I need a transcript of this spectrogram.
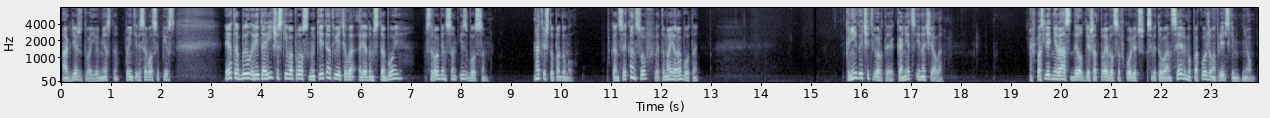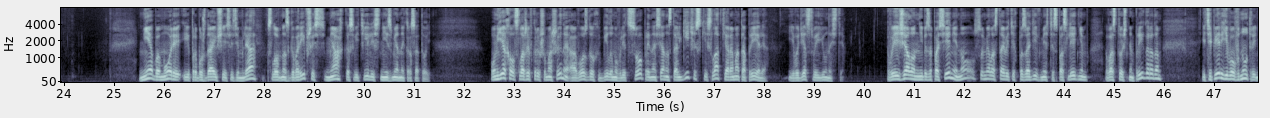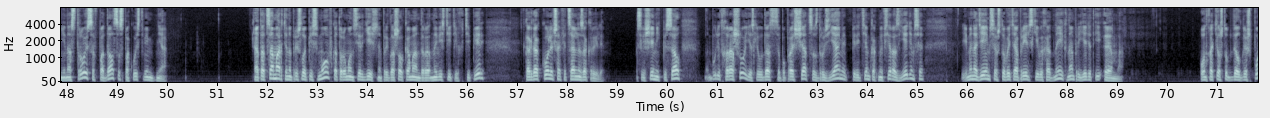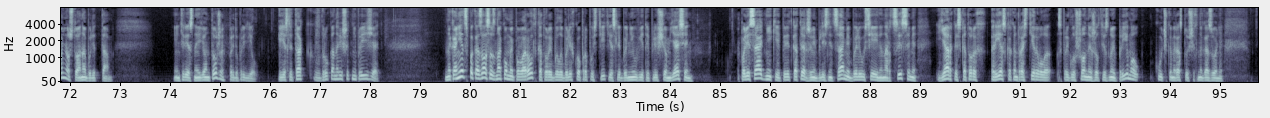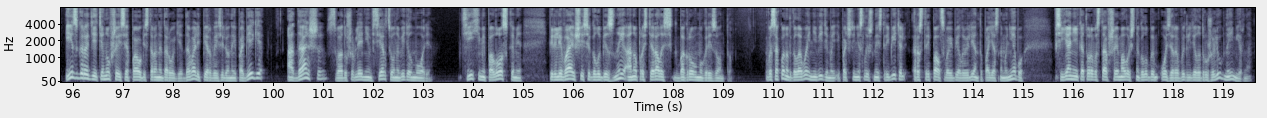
«А где же твое место?» — поинтересовался Пирс. Это был риторический вопрос, но Кейт ответила «рядом с тобой» с Робинсом и с боссом. А ты что подумал? В конце концов, это моя работа. Книга четвертая. Конец и начало. В последний раз Делглиш отправился в колледж Святого Ансельма похожим апрельским днем. Небо, море и пробуждающаяся земля, словно сговорившись, мягко светились неизменной красотой — он ехал, сложив крышу машины, а воздух бил ему в лицо, принося ностальгический сладкий аромат апреля, его детства и юности. Выезжал он не без опасений, но сумел оставить их позади вместе с последним восточным пригородом, и теперь его внутренний настрой совпадал со спокойствием дня. От отца Мартина пришло письмо, в котором он сердечно приглашал командора навестить их теперь, когда колледж официально закрыли. Священник писал Будет хорошо, если удастся попрощаться с друзьями перед тем, как мы все разъедемся, и мы надеемся, что в эти апрельские выходные к нам приедет и Эмма. Он хотел, чтобы Делглиш понял, что она будет там. Интересно, ее он тоже предупредил? И если так, вдруг она решит не приезжать? Наконец показался знакомый поворот, который было бы легко пропустить, если бы не увитый плющом ясень. Полисадники перед коттеджами-близнецами были усеяны нарциссами яркость которых резко контрастировала с приглушенной желтизной примол, кучками растущих на газоне. Изгороди, тянувшиеся по обе стороны дороги, давали первые зеленые побеги, а дальше, с воодушевлением в сердце, он увидел море. Тихими полосками, переливающейся голубизны, оно простиралось к багровому горизонту. Высоко над головой невидимый и почти неслышный истребитель растрепал свою белую ленту по ясному небу, в сиянии которого ставшее молочно-голубым озеро выглядело дружелюбно и мирно.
